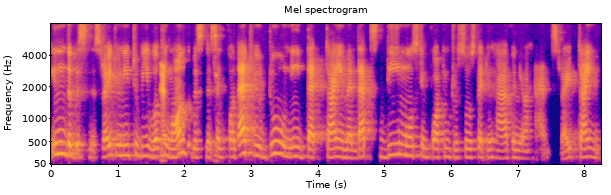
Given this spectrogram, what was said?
in the business, right? You need to be working yeah. on the business, yeah. and for that you do need that time, and that's the most important resource that you have in your hands, right? Time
